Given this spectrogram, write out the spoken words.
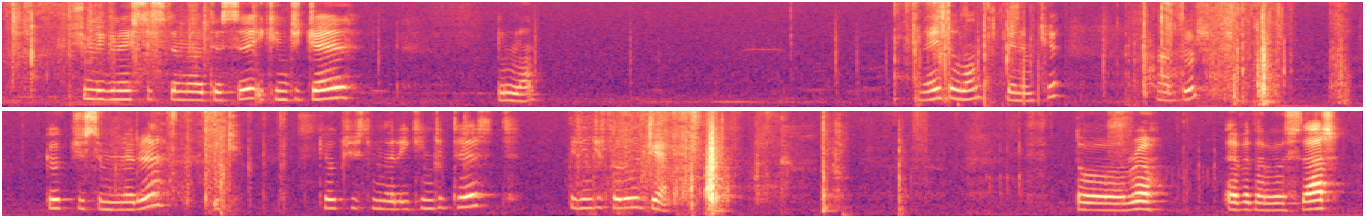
Şimdi güneş sistemi ötesi ikinci C Dur lan. Neydi lan benimki? Ha dur. Gök cisimleri iki, Gök cisimleri ikinci test. Birinci soru C. Doğru. Evet arkadaşlar.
